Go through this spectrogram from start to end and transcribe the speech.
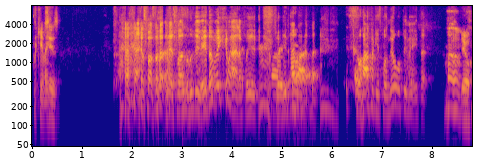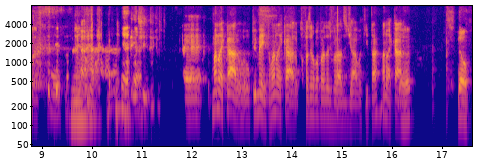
Porque vai... Preciso. a, resposta, a resposta do Pimenta foi clara, foi, foi da lata. É o Rafa que respondeu ou o Pimenta? Eu. Entendi. É, mas não é caro, o Pimenta, mas não é caro. Tô fazendo o papel do advogado de diabo aqui, tá? Mas não é caro. Uhum. Não.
